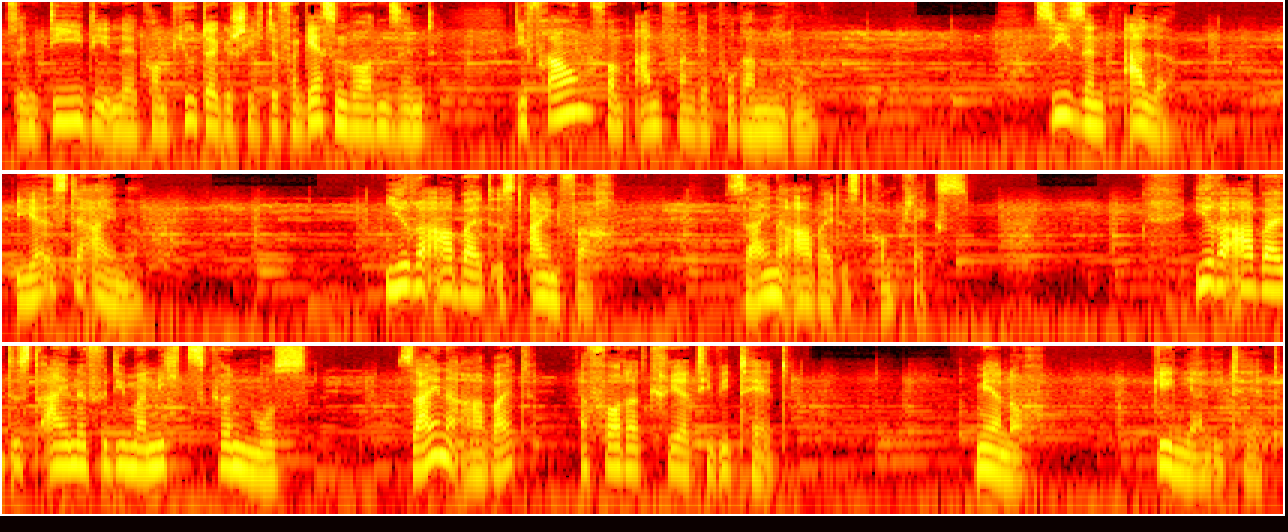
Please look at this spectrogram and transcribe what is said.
sind die, die in der Computergeschichte vergessen worden sind, die Frauen vom Anfang der Programmierung. Sie sind alle. Er ist der eine. Ihre Arbeit ist einfach. Seine Arbeit ist komplex. Ihre Arbeit ist eine, für die man nichts können muss. Seine Arbeit erfordert Kreativität. Mehr noch, Genialität.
